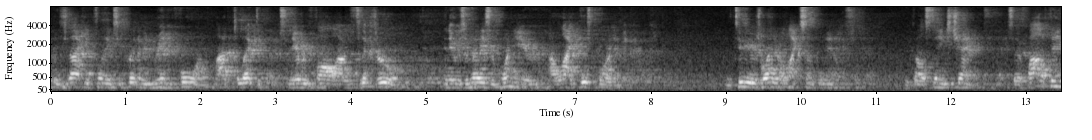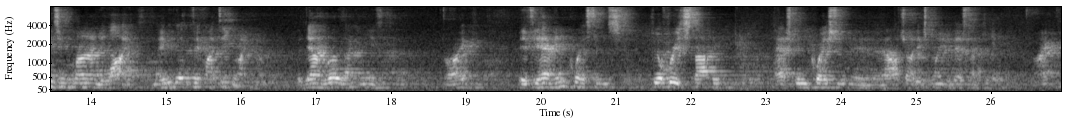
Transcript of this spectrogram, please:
these Nike clinics and put them in written form. I collected those, and every fall I would flip through them. And it was amazing. One year I liked this part of it. And two years later I liked something else because things change. So file things in your mind you like. Maybe it doesn't fit my team right now, but down the road I can use it. All right? If you have any questions, feel free to stop it, ask any question, and I'll try to explain the best I can. All right?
